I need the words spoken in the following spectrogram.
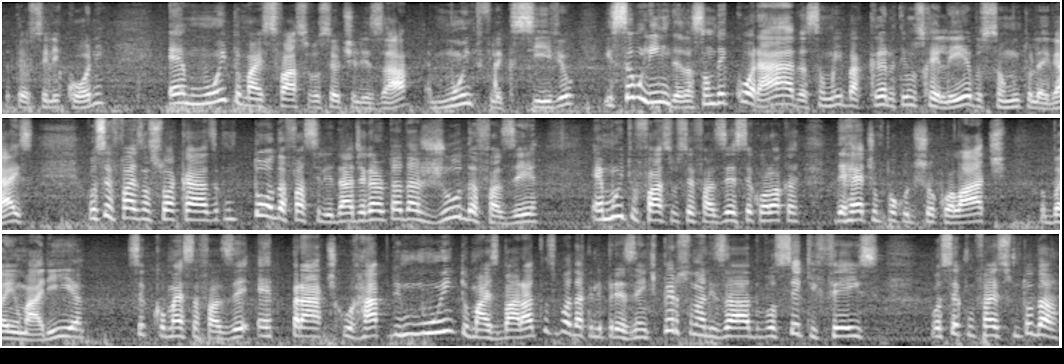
Você tem o silicone, é muito mais fácil você utilizar, é muito flexível e são lindas, elas são decoradas, são bem bacanas, tem uns relevos, são muito legais. Você faz na sua casa com toda facilidade, a garotada ajuda a fazer. É muito fácil você fazer, você coloca, derrete um pouco de chocolate no banho-maria, você começa a fazer, é prático, rápido e muito mais barato. Você pode dar aquele presente personalizado, você que fez, você faz com toda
